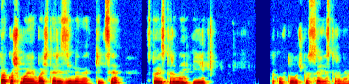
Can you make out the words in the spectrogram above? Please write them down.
Також має, бачите, резинове кільце з тої сторони і таку втулочку з цієї сторони.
